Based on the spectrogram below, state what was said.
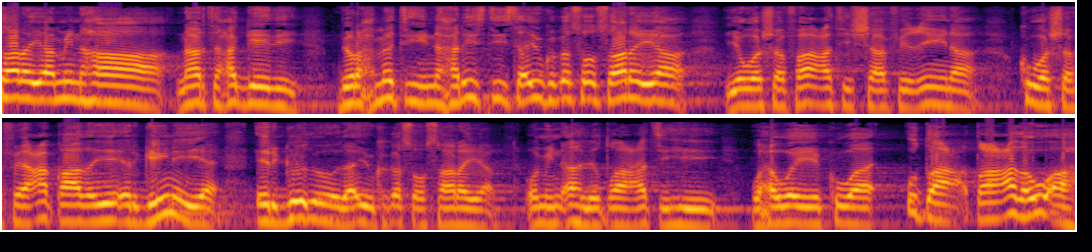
saarayaa minhaa naarta xaggeedii biraxmatihi naxariistiisa ayuu kaga soo saarayaa iyo wa shafaacati kuwa shafeeco qaadaya ergeynaya ergadooda ayuu kaga soo saaraya. Oo min ahli aacatihi waxa weeye kuwa aacada u ah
